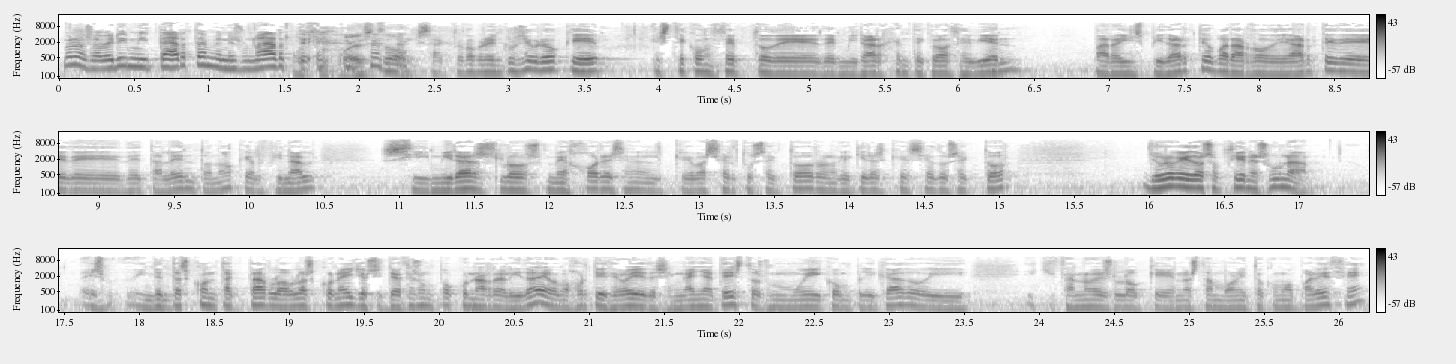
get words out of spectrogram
Bueno, saber imitar también es un arte. Por supuesto. Exacto, pero incluso yo creo que este concepto de, mirar gente que lo hace bien para inspirarte o para rodearte de, de talento, ¿no? Que al final si miras los mejores en el que va a ser tu sector o en el que quieras que sea tu sector, yo creo que hay dos opciones. Una, intentas contactarlo, hablas con ellos y te haces un poco una realidad y a lo mejor te dicen, oye, desengáñate, esto es muy complicado y, quizá no es lo que no es tan bonito como parece.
